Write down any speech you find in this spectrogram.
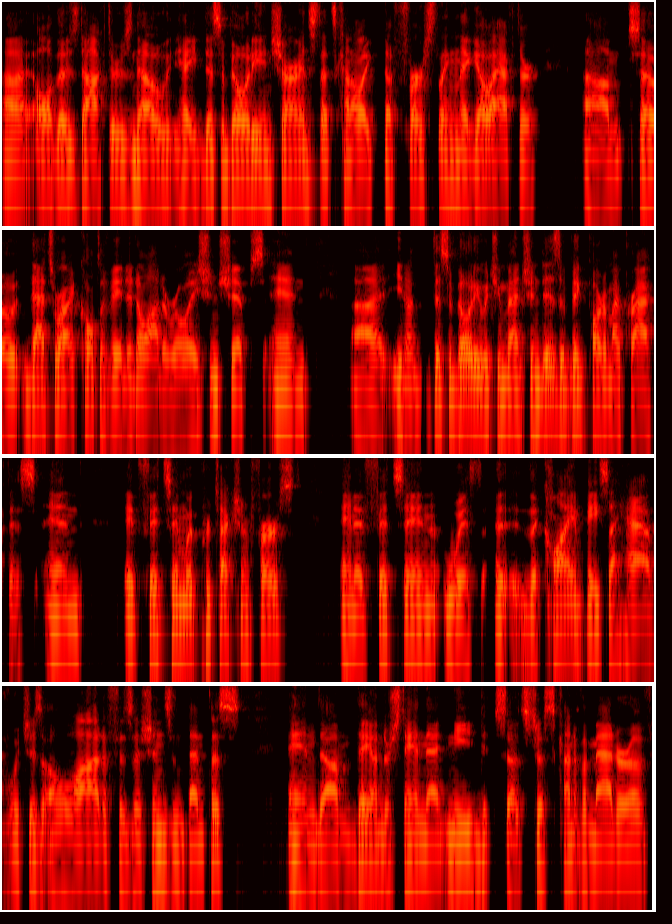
uh, all those doctors know, hey, disability insurance. That's kind of like the first thing they go after. Um, so that's where I cultivated a lot of relationships, and uh, you know, disability, which you mentioned, is a big part of my practice, and it fits in with protection first and it fits in with uh, the client base I have, which is a lot of physicians and dentists and um, they understand that need. So it's just kind of a matter of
